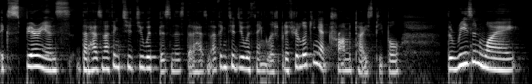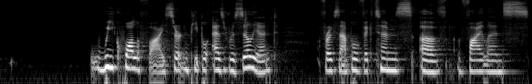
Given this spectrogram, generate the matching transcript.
experience that has nothing to do with business, that has nothing to do with English. But if you're looking at traumatized people, the reason why we qualify certain people as resilient, for example, victims of violence,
